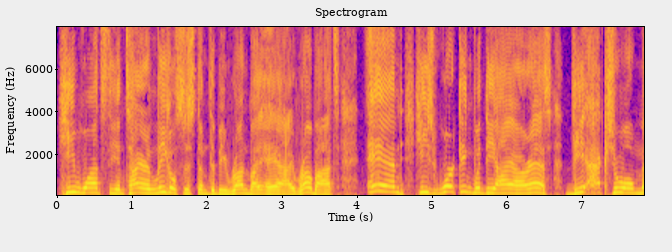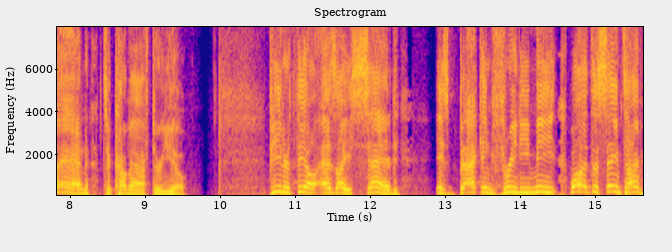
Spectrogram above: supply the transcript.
he wants the entire legal system to be run by AI robots, and he's working with the IRS, the actual man, to come after you. Peter Thiel, as I said, is backing 3D meat, while at the same time,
